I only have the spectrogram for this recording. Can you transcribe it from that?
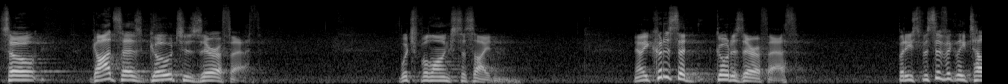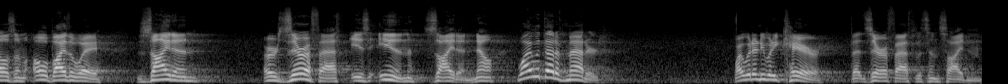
So, God says, Go to Zarephath, which belongs to Sidon. Now, he could have said, Go to Zarephath, but he specifically tells him, Oh, by the way, Zidon or Zarephath is in Zidon. Now, why would that have mattered? Why would anybody care that Zarephath was in Sidon?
